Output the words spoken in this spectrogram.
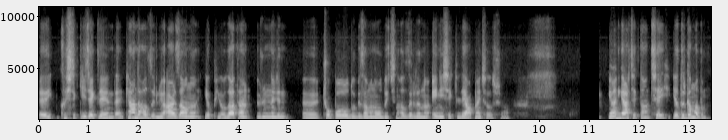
e, kışlık yiyeceklerinde kendi hazırlıyor, erzağını yapıyor. Zaten ürünlerin e, çok bol olduğu bir zaman olduğu için hazırlığını en iyi şekilde yapmaya çalışıyor. Yani gerçekten şey yadırgamadım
